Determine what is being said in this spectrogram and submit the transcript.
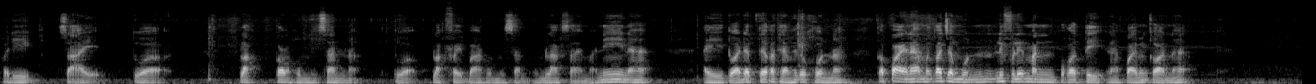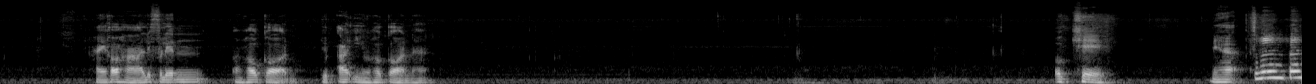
พอดีสายตัวปลั๊กกล้องผมมันสั้นนะตัวปลั๊กไฟบ้านผมมันสั้นผมลากสายมานี่นะฮะไอตัวอะแดปเตอร์ก็แถมให้ทุกคนนะก็ปล่อยนะมันก็จะหมุน reference มันปกตินะปล่อยมันก่อนนะฮะให้เขาหา reference ของเขาก่อนจุดอ้างอิงของเขาก่อนนะฮะ โอเคนี่ฮะเริ่มต้น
